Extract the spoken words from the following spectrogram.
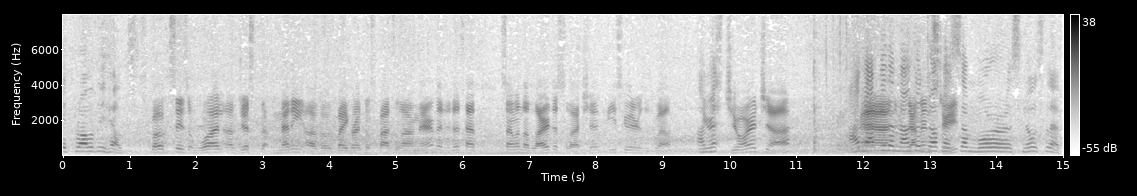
it probably helps. Spokes is one of just many of those bike rental spots along there, but it does have some of the largest selection, e-scooters as well. I'm Here's ha- Georgia. I'm happy the And mountaintop has some more snow left.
